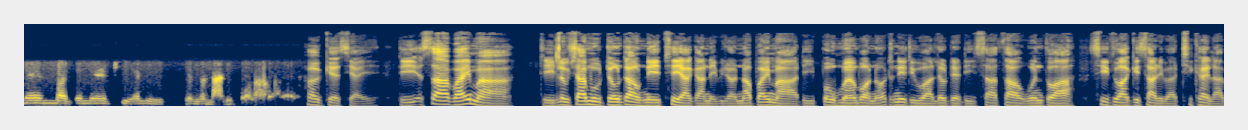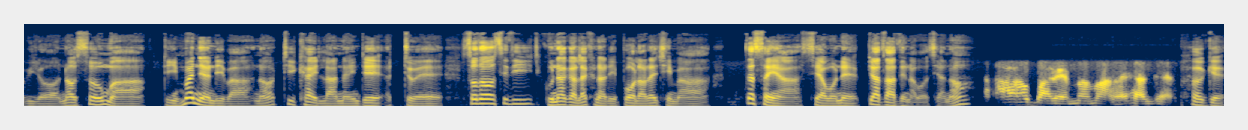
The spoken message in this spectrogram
နေဘတ်ကနေဖြစ်အဲ့လိုပြန်လာပြီးပေါ်လာပါတယ်ဟုတ်ကဲ့ဆရာကြီးဒီအစာပိုင်းမှာဒီလှုပ်ရှားမှုတုံတောက်နှေးဖြစ်ရကနေပြီးတော့နောက်ပိုင်းမှာဒီပုံမှန်ပေါ့နော်တနေ့တူကလှုပ်တဲ့ဒီစားသောက်ဝင်သွားစီးသွားကိစ္စတွေပါထိခိုက်လာပြီးတော့နောက်ဆုံးမှာဒီမှတ်ဉဏ်တွေပါနော်ထိခိုက်လာနိုင်တဲ့အတွက်စောစောစီးစီးခုနကလက္ခဏာတွေပေါ်လာတဲ့အချိန်မှာ သက်ဆိုင်ရာဆရာဝန်နဲ့ပြသတင်တာပေါ့ဆရာနော်အားဟုတ်ပါတယ်မှန်ပါပဲဟုတ်ကဲ့ဟုတ်ကဲ့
